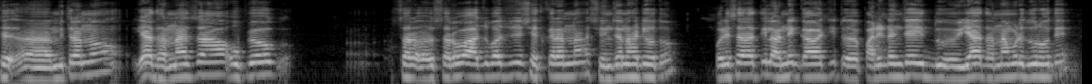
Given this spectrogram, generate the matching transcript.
शे मित्रांनो या धरणाचा उपयोग सर सर्व आजूबाजूच्या शेतकऱ्यांना सिंचनासाठी होतो. परिसरातील अनेक गावाची ट- दू या धरणामुळे दूर होते.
